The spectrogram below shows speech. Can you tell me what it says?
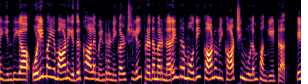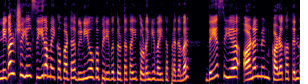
இந்தியா ஒளிமயமான எதிர்காலம் என்ற நிகழ்ச்சியில் பிரதமர் நரேந்திர மோடி காணொலி காட்சி மூலம் பங்கேற்றார். இந்நிகழ்ச்சியில் சீரமைக்கப்பட்ட விநியோக பிரிவு திட்டத்தை தொடங்கி வைத்த பிரதமர் தேசிய அனல்மின் கழகத்தின்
